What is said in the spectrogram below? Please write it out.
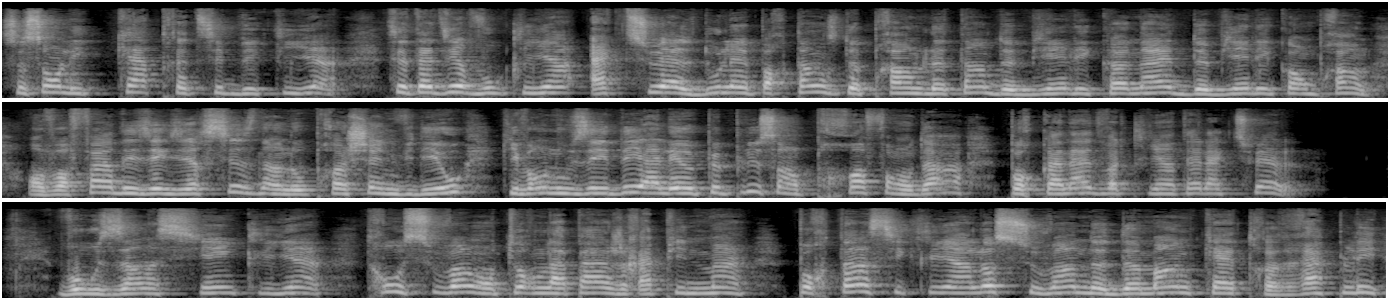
ce sont les quatre types de clients, c'est-à-dire vos clients actuels, d'où l'importance de prendre le temps de bien les connaître, de bien les comprendre. On va faire des exercices dans nos prochaines vidéos qui vont nous aider à aller un peu plus en profondeur pour connaître votre clientèle actuelle vos anciens clients. Trop souvent, on tourne la page rapidement. Pourtant, ces clients-là souvent ne demandent qu'être rappelés,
